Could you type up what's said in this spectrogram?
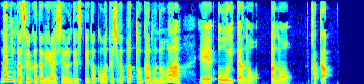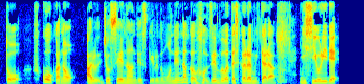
何人かそういう方がいらっしゃるんですけど、こう、私がパッと浮かぶのは、えー大分のあの方と、福岡のある女性なんですけれどもね、なんかもう全部私から見たら、西寄りで、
